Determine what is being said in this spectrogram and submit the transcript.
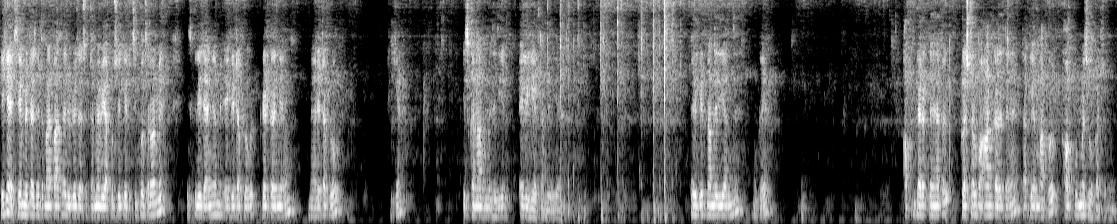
ठीक है सेम डेटा सेट हमारे पास है जो डेटा सेट हमें अभी आपको सीखिए सिक्वल सर्वर में। इसके लिए जाएँगे हम, एक डेटा फ्लो क्रिएट करेंगे हम, नया डेटा फ्लो ठीक है, इसका नाम हमने दे दिया एग्रीगेट नाम दे दिया। एग्रीगेट नाम दे दिया हमने ओके अब क्या करते हैं यहाँ पर क्लस्टर को ऑन कर देते हैं ताकि हम आपको आउटपुट में शो कर सकें।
